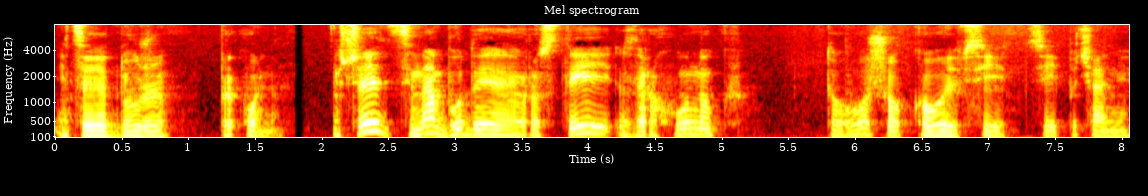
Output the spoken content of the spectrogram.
і це дуже прикольно. Ще ціна буде рости за рахунок того, що коли всі ці печальні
